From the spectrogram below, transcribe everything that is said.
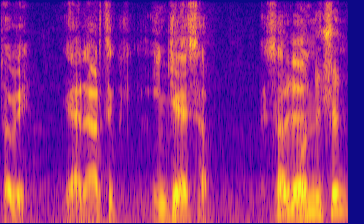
Tabii. Yani artık ince hesap. hesap. Öyle. Onun için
